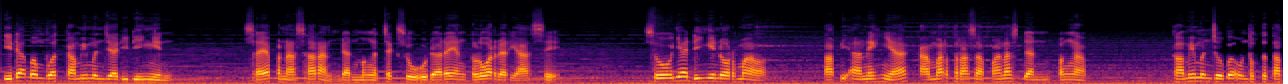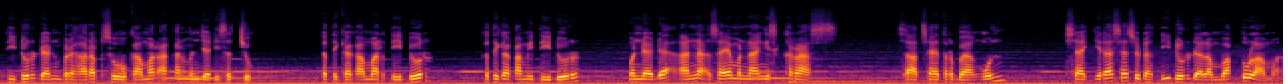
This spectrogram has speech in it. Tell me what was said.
tidak membuat kami menjadi dingin. Saya penasaran dan mengecek suhu udara yang keluar dari AC. Suhunya dingin normal, tapi anehnya kamar terasa panas dan pengap. Kami mencoba untuk tetap tidur dan berharap suhu kamar akan menjadi sejuk. Ketika kamar tidur, ketika kami tidur, mendadak anak saya menangis keras. Saat saya terbangun, saya kira saya sudah tidur dalam waktu lama.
